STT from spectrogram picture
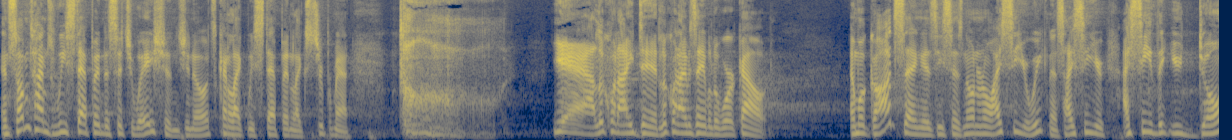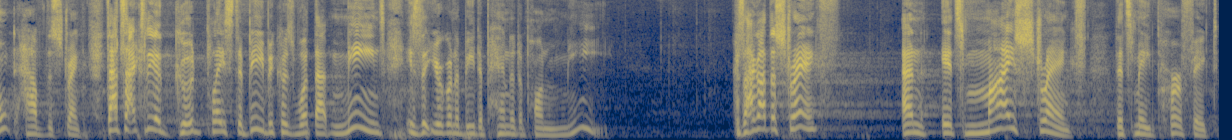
And sometimes we step into situations, you know, it's kind of like we step in like Superman. yeah, look what I did. Look what I was able to work out. And what God's saying is, He says, No, no, no, I see your weakness. I see your, I see that you don't have the strength. That's actually a good place to be because what that means is that you're going to be dependent upon me. Because I got the strength, and it's my strength that's made perfect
